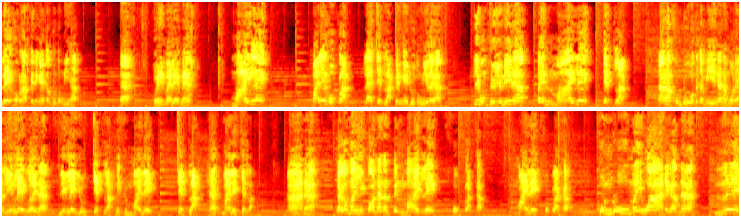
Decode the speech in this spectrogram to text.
เลข 6 หลักเป็นยังไงต้องดูตรงนี้ครับนะคุณเห็นหมายเลขไหมฮะหมายเลข หมายเลข 6 หลัก และ 7 หลักเป็นไงดูตรงนี้เลยครับ ที่ผมถืออยู่นี้นะครับ เป็นหมายเลข 7 หลักนะถ้าคุณดูก็จะมีนะทั้งหมดอะเรียงเลขเลยนะเรียงเลขอยู่ 7 หลักนี่คือหมายเลข 7 หลักนะหมายเลข 7 หลักอ่านะแล้วก็มีก่อนหน้านั้นเป็นหมายเลข 6 หลักครับ หมายเลข 6 หลักครับ คุณรู้ไหมว่านะครับนะ เลข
